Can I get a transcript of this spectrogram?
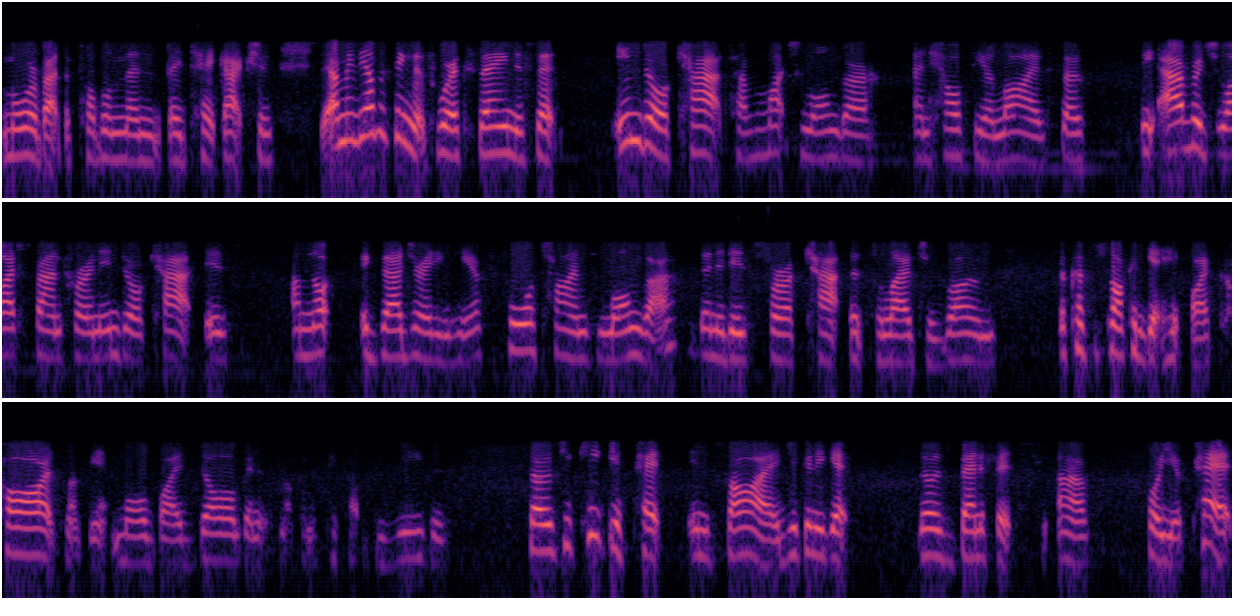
more about the problem, then they'd take action. I mean, the other thing that's worth saying is that indoor cats have much longer and healthier lives. So the average lifespan for an indoor cat is, I'm not exaggerating here, four times longer than it is for a cat that's allowed to roam because it's not going to get hit by a car, it's not going to get mauled by a dog, and it's not going to pick up diseases. So if you keep your pet inside, you're going to get those benefits uh, for your pet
